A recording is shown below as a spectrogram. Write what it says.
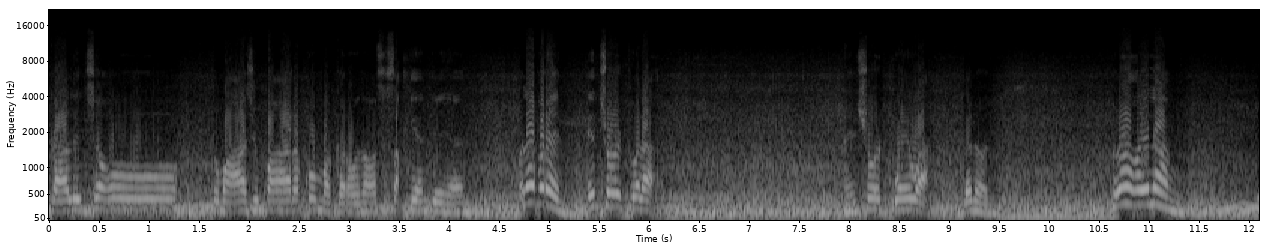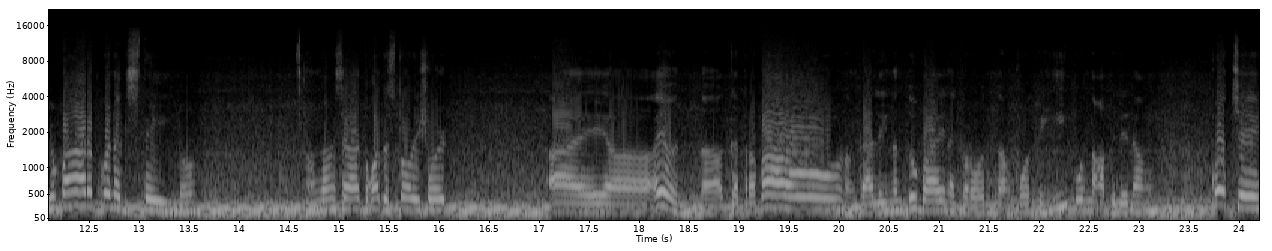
college ako, tumaas yung pangarap ko, magkaroon ako sa sakyan, ganyan. Wala pa rin. In short, wala. In short, wewa. Ganon. Pero okay lang. Yung pangarap ko nagstay, no? Hanggang sa to cut the story short, ay, ah, ayun, nagkatrabaho, nang galing ng Dubai, nagkaroon ng konting ipon, nakabili ng kotse,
